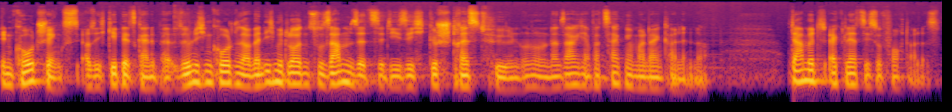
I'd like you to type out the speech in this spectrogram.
in Coachings, also ich gebe jetzt keine persönlichen Coachings, aber wenn ich mit Leuten zusammensitze, die sich gestresst fühlen, und, und dann sage ich einfach, zeig mir mal deinen Kalender. Damit erklärt sich sofort alles.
